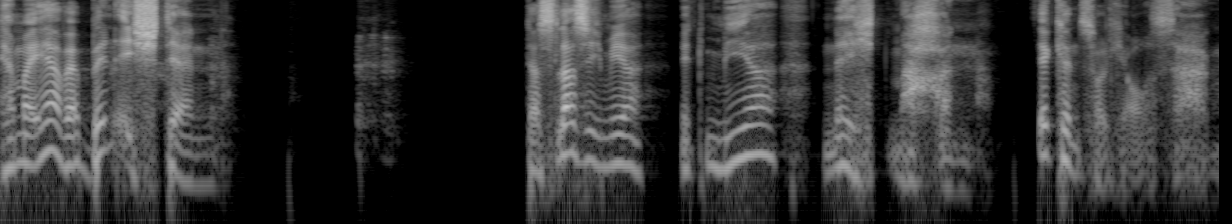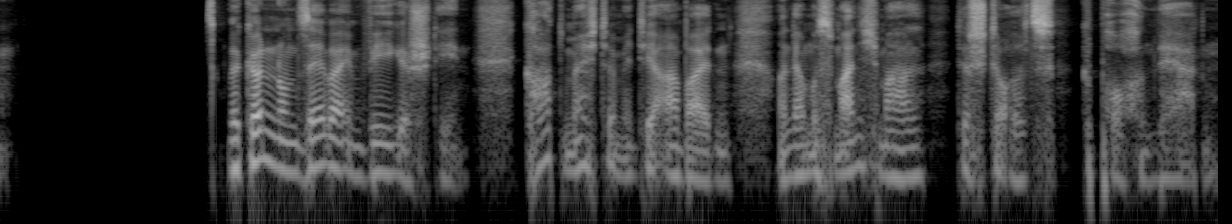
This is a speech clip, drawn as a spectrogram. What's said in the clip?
hör mal her, wer bin ich denn? Das lasse ich mir mit mir nicht machen. Ihr kennt solche Aussagen. Wir können uns selber im Wege stehen. Gott möchte mit dir arbeiten und da muss manchmal der Stolz gebrochen werden.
